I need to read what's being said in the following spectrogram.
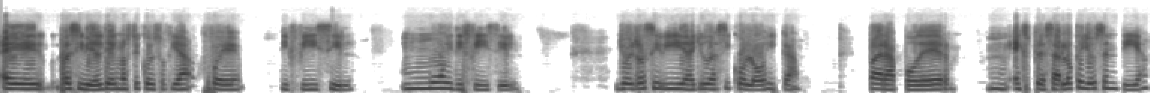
Eh, recibir el diagnóstico de Sofía fue difícil, muy difícil. Yo recibí ayuda psicológica para poder mm, expresar lo que yo sentía,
